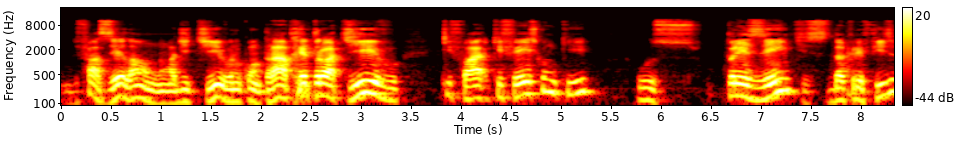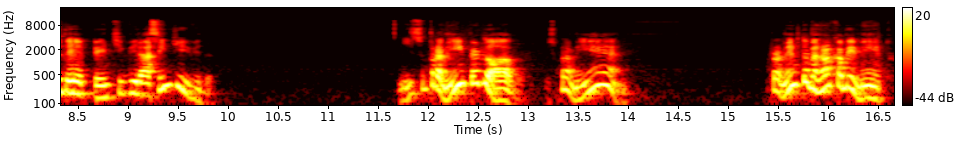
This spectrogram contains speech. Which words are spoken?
de fazer lá um aditivo no contrato retroativo que, fa, que fez com que os presentes da Crefisa de repente virassem dívida. Isso para mim é imperdoável. Isso para mim é. Para mim não tem o menor cabimento.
